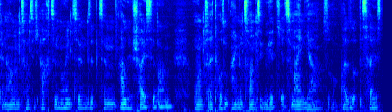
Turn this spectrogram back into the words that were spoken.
keine Ahnung, 2018, 19, 17 alle scheiße waren. Und 2021 wird jetzt mein Jahr. So. Also das heißt,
